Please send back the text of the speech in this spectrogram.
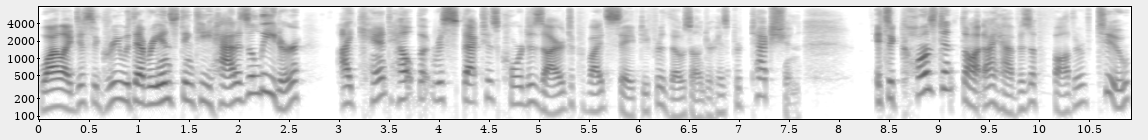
While I disagree with every instinct he had as a leader, I can't help but respect his core desire to provide safety for those under his protection. It's a constant thought I have as a father of two,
